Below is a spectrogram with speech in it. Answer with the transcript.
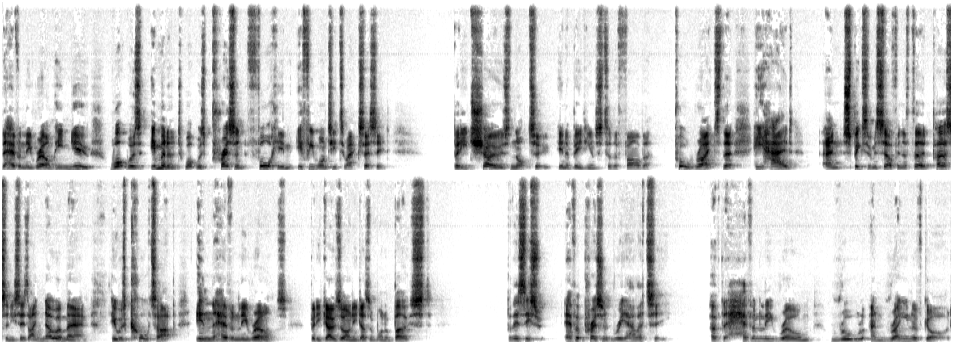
the heavenly realm. He knew what was imminent, what was present for him if he wanted to access it. But he chose not to in obedience to the Father. Paul writes that he had and speaks of himself in the third person. He says, I know a man who was caught up in the heavenly realms. But he goes on, he doesn't want to boast. But there's this ever present reality of the heavenly realm, rule, and reign of God.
